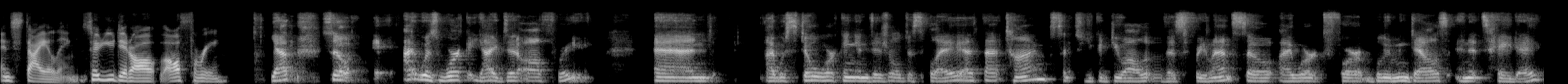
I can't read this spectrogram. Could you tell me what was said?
and styling. So you did all all three. Yep. So I was working. Yeah, I did all three, and I was still working in visual display at that time, since you could do all of this freelance. So I worked for Bloomingdale's in its heyday,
